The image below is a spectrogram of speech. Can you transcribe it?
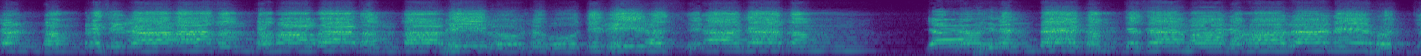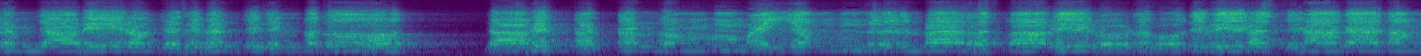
कण्ठम् प्रशिलादन्तमावदन्ताभिरोषभूतिभिरस्विनागतम् याभिरन्तकम् च समानमाराणे भुज्यम् याभिरव्यसिभिर्जिन्वतोः याभिः कर्कन्दम् मह्यम् जन्मस्ताभिरोषभूतिभिरस्विनागतम्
